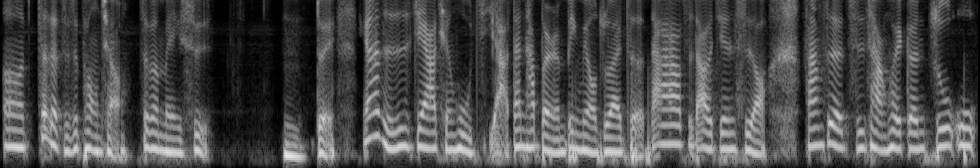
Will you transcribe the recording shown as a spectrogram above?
呃，这个只是碰巧，这个没事，嗯，对，因为他只是借他迁户籍啊，但他本人并没有住在这。大家要知道一件事哦，房子的磁场会跟租屋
